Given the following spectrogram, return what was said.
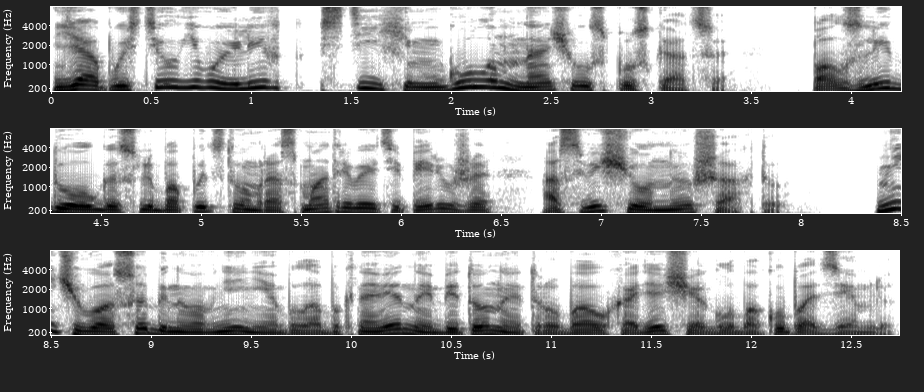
Я опустил его, и лифт с тихим гулом начал спускаться. Ползли долго, с любопытством рассматривая теперь уже освещенную шахту. Ничего особенного в ней не было, обыкновенная бетонная труба, уходящая глубоко под землю.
